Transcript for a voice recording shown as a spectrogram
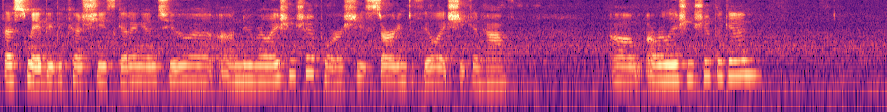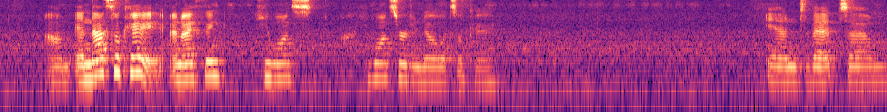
this may be because she's getting into a, a new relationship or she's starting to feel like she can have um, a relationship again. Um, and that's okay. And I think he wants he wants her to know it's okay. And that um,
